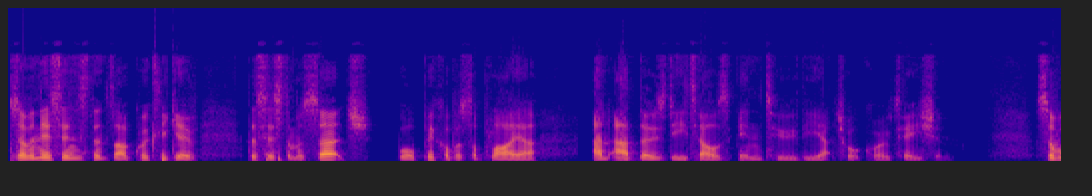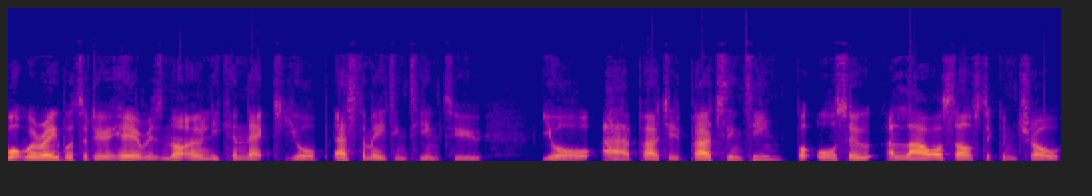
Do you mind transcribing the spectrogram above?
So in this instance, I'll quickly give the system a search. We'll pick up a supplier and add those details into the actual quotation. So what we're able to do here is not only connect your estimating team to your uh, purchase, purchasing team, but also allow ourselves to control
